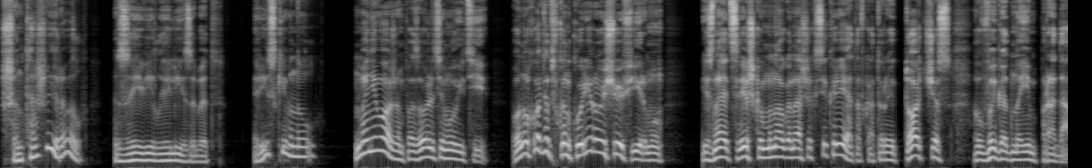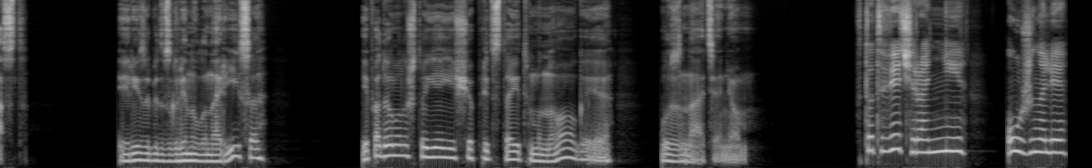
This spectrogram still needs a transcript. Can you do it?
шантажировал?» Заявила Элизабет. Рис кивнул. «Мы не можем позволить ему уйти. Он уходит в конкурирующую фирму и знает слишком много наших секретов, которые тотчас выгодно им продаст». Элизабет взглянула на Риса и подумала, что ей еще предстоит многое узнать о нем. В тот вечер они ужинали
